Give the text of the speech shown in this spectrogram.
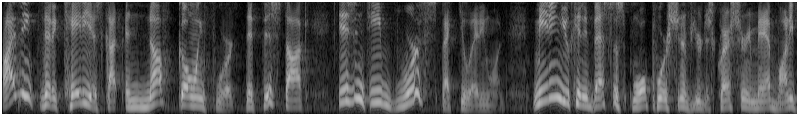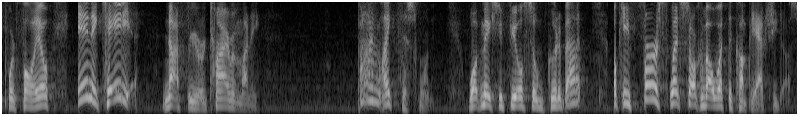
I think that Acadia's got enough going for it that this stock is indeed worth speculating on meaning you can invest a small portion of your discretionary mad money portfolio in Acadia, not for your retirement money. But I like this one. What makes you feel so good about it? Okay, first, let's talk about what the company actually does.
